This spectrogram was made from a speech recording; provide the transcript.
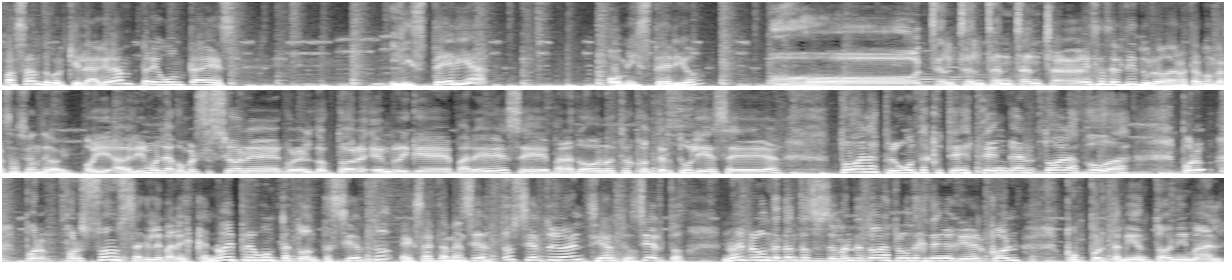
pasando, porque la gran pregunta es, ¿listeria o misterio? Oh, chan, chan, chan, chan, chan. Ese es el título de nuestra conversación de hoy. Oye, abrimos la conversación eh, con el doctor Enrique Paredes eh, para todos nuestros contertulies. Eh, todas las preguntas que ustedes tengan, todas las dudas, por, por, por sonsa que le parezca. No hay pregunta tonta, ¿cierto? Exactamente. ¿Cierto? ¿Cierto, Iván? Cierto. Cierto. No hay pregunta tonta, se manden todas las preguntas que tengan que ver con comportamiento animal.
